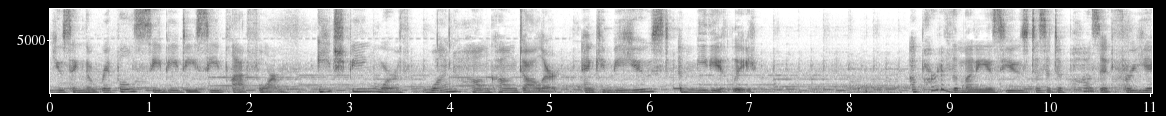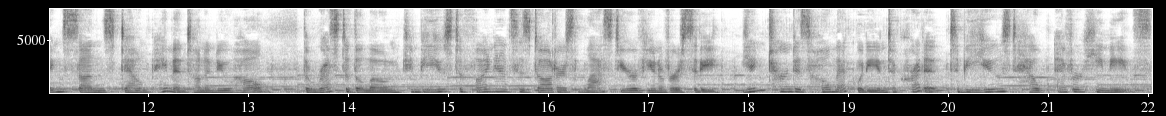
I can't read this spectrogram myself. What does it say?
using the Ripple CBDC platform, each being worth one Hong Kong dollar and can be used immediately. A part of the money is used as a deposit for Ying's son's down payment on a new home. The rest of the loan can be used to finance his daughter's last year of university. Ying turned his home equity into credit to be used however he needs,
